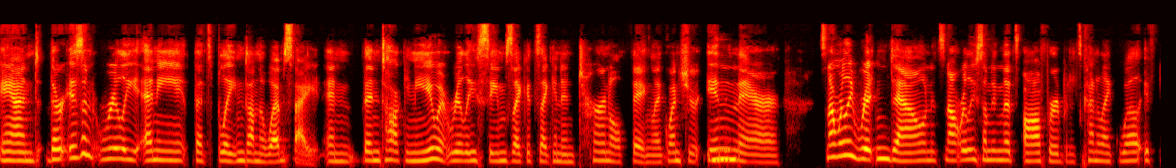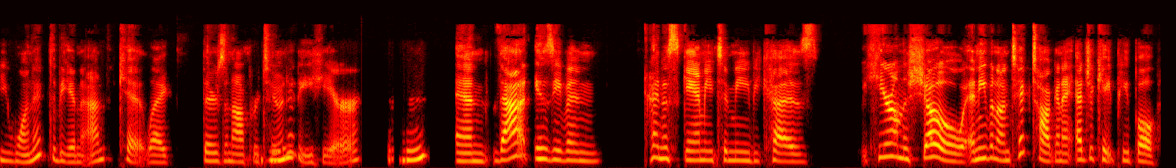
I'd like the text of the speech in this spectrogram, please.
and there isn't really any that's blatant on the website and then talking to you it really seems like it's like an internal thing like once you're in mm-hmm. there it's not really written down it's not really something that's offered but it's kind of like well if you wanted to be an advocate like there's an mm-hmm. opportunity mm-hmm. here mm-hmm. And that is even kind of scammy to me because here on the show and even on TikTok and I educate people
